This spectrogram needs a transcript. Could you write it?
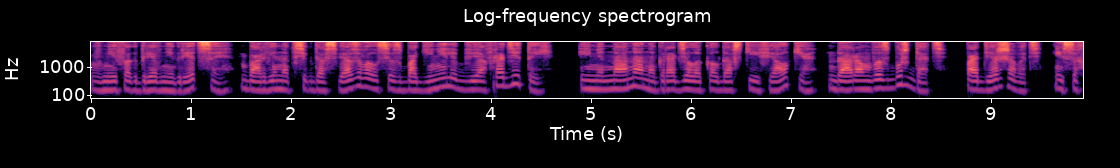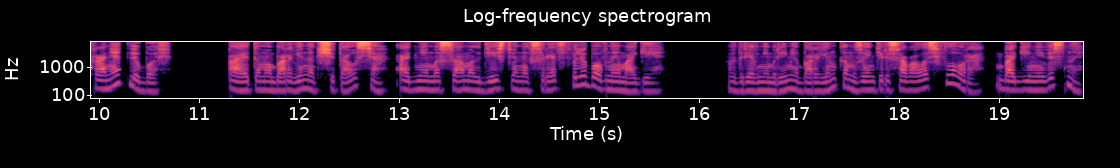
В мифах Древней Греции Барвинок всегда связывался с богиней любви Афродитой. Именно она наградила колдовские фиалки даром возбуждать, поддерживать и сохранять любовь. Поэтому Барвинок считался одним из самых действенных средств любовной магии. В Древнем Риме Барвинком заинтересовалась Флора, богиня весны.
